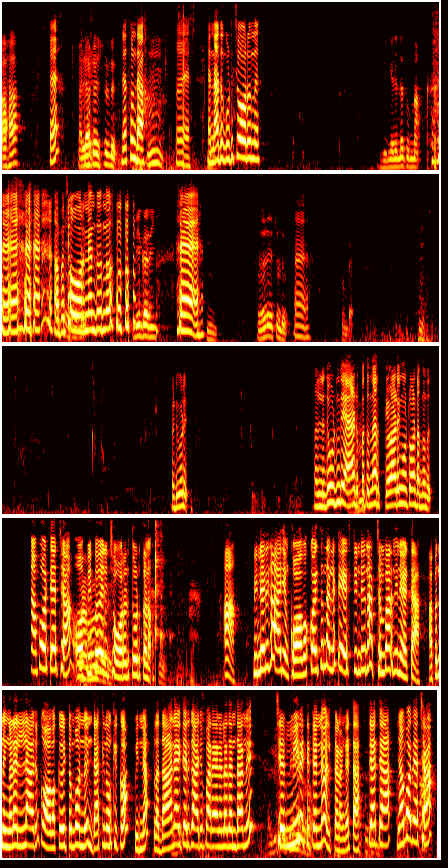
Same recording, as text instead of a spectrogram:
ആഹാ. ഏ? നല്ല ടേസ്റ്റ് ഉണ്ട്. രസമുണ്ടാ? എന്നാ അതും കൂട്ടി ചോറുന്ന്. ഇതിങ്ങനെ തന്നെ. തിന്നാം അപ്പൊ ചോറിന് എന്തിന്നു? മീൻ കറി. നല്ല ടേസ്റ്റ് ഉണ്ട്. ആ. അടിപൊളി. നല്ല ചൂടുണ്ട്. ഞാൻ അടുപ്പത്തുനിന്ന് വാടി ഇങ്ങോട്ട് കൊണ്ടുവന്നത്. ഞാൻ പോട്ടെ അച്ഛാ. ഓപ്പിപ്പ വരും. ചോറെടുത്ത് കൊടുക്കണം. ആ. പിന്നെ ഒരു കാര്യം കോവക്കോയത്ത് നല്ല ടേസ്റ്റ് ഉണ്ട് എന്ന് അച്ഛൻ പറഞ്ഞു കേട്ടാ അപ്പൊ നിങ്ങൾ എല്ലാവരും കോവക്ക കിട്ടുമ്പോ ഒന്ന് ഉണ്ടാക്കി നോക്കിക്കോ. പിന്നെ പ്രധാനമായിട്ട് ഒരു കാര്യം പറയാനുള്ളത് എന്താന്ന്? ചെമ്മീൻ ഇട്ടിട്ട് തന്നെ ഒലത്തണം കേട്ടാ. ടാറ്റാ ഞാൻ പോന്നെ അച്ഛാ. അച്ഛൻ ചോദിക്കട്ടെ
